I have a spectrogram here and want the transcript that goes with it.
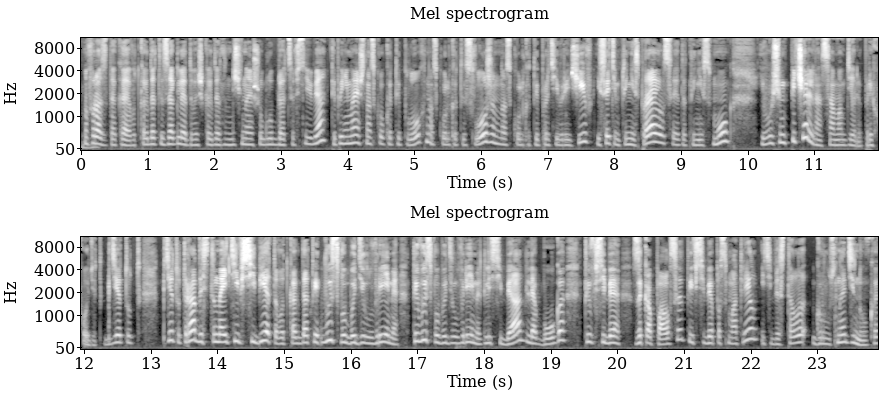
но фраза такая, вот когда ты заглядываешь, когда ты начинаешь углубляться в себя, ты понимаешь, насколько ты плох, насколько ты сложен, насколько ты противоречив, и с этим ты не справился, это ты не смог. И, в общем, печаль на самом деле приходит. Где тут, где тут радость-то найти в себе-то, вот когда ты высвободил время, ты высвободил время для себя, для Бога, ты в себя закопался, ты в себя посмотрел, и тебе стало грустно, одиноко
